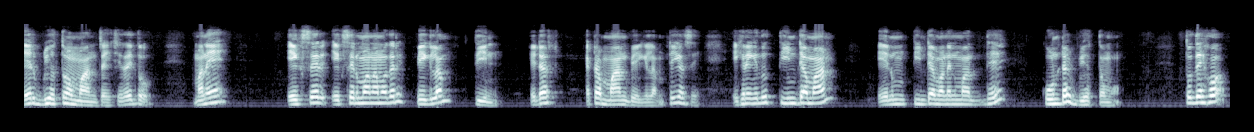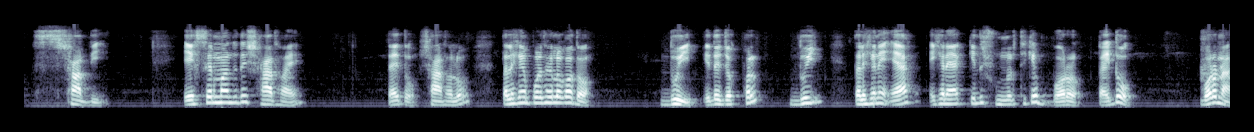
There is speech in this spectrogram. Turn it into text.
এর বৃহত্তম মান চাইছে, তাই তো? মানে এক্সের এক্সের মান আমাদের পেয়ে গেলাম তিন। এটা একটা মান পেয়ে গেলাম, ঠিক আছে? এখানে কিন্তু তিনটা মান, এর তিনটা মানের মধ্যে কোনটা বৃহত্তম? তো দেখো, সাত দিই এক্সের মান যদি সাত হয়, তাই তো? সাত হলো। তাহলে এখানে পড়ে থাকল কত? দুই, এদের যোগফল দুই। তাহলে এখানে এক এখানে এক কিন্তু শূন্যর থেকে বড়, তাই তো? বড় না?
